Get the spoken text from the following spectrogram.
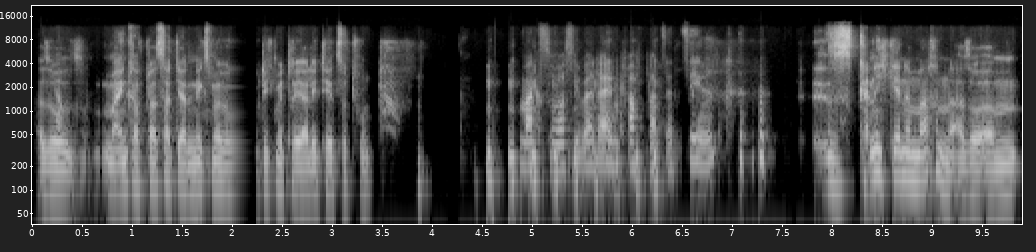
Also ja. mein Kraftplatz hat ja nichts mehr wirklich mit Realität zu tun. Magst du was über deinen Kraftplatz erzählen? Das kann ich gerne machen. Also ähm,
